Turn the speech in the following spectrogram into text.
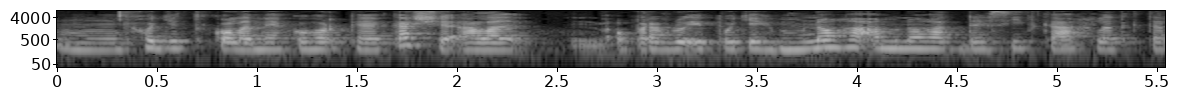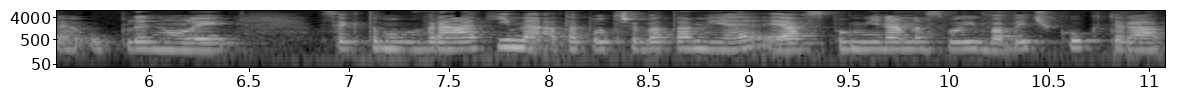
mm, chodit kolem jako horké kaše, ale opravdu i po těch mnoha a mnoha desítkách let, které uplynuly, se k tomu vrátíme a ta potřeba tam je. Já vzpomínám na svoji babičku, která,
